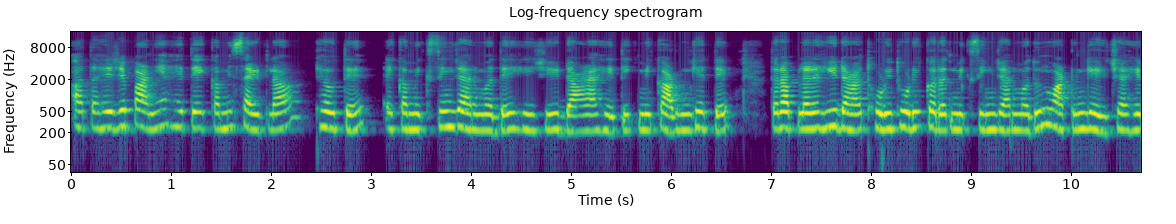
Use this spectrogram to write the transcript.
आता हे जे पाणी आहे ते एका मी साईडला ठेवते. एका मिक्सिंग जारमध्ये ही जी डाळ आहे ती मी काढून घेते. तर आपल्याला ही डाळ थोडी थोडी करत मिक्सिंग जारमधून वाटून घ्यायची आहे.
